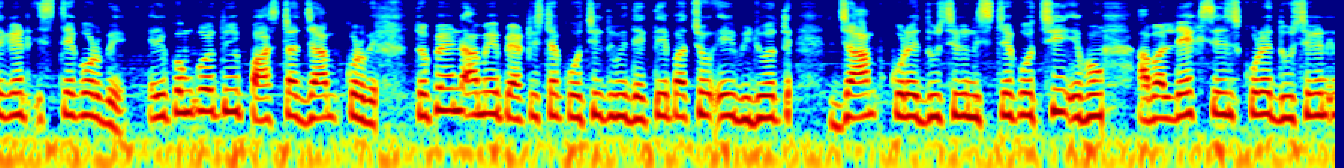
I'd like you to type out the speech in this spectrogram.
সেকেন্ড স্টে করবে। এরকম করে তুমি পাঁচটা জাম্প করবে। তো ফ্রেন্ড আমি এই প্র্যাকটিসটা করছি, তুমি দেখতেই পাচ্ছ এই ভিডিওতে জাম্প করে দু সেকেন্ড স্টে করছি এবং আবার লেগ চেঞ্জ করে দু সেকেন্ড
